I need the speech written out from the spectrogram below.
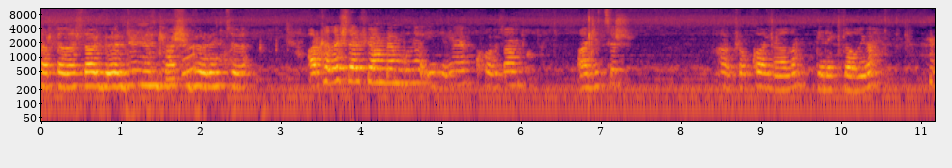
Evet arkadaşlar gördüğünüz gibi şu görüntü. Arkadaşlar şu an ben bunu elime koysam acıtır. Ha, çok koymayalım. Gerekli oluyor.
